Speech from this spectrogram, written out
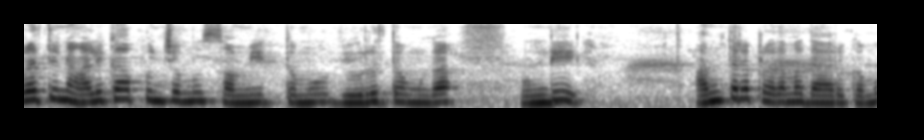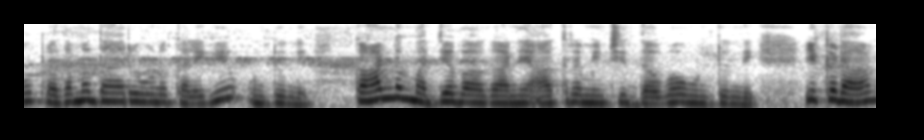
ప్రతి నాలికా పుంజము సంయుక్తము వివృతంగా ఉండి అంతర ప్రథమదారుకము ప్రథమదారువును కలిగి ఉంటుంది. కాండం మధ్య భాగాన్ని ఆక్రమించి దవ్వ ఉంటుంది. ఇక్కడ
